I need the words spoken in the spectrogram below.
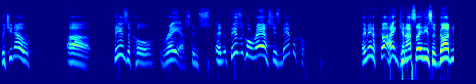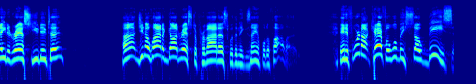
But you know, uh, physical rest and, and physical rest is biblical. Amen. If God, hey, can I say this? If God needed rest, you do too. Huh? Do you know why did God rest? To provide us with an example to follow. And if we're not careful, we'll be so busy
